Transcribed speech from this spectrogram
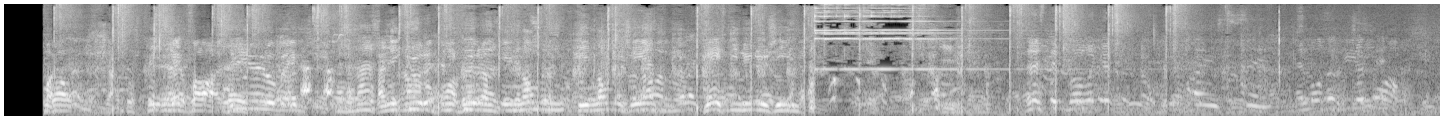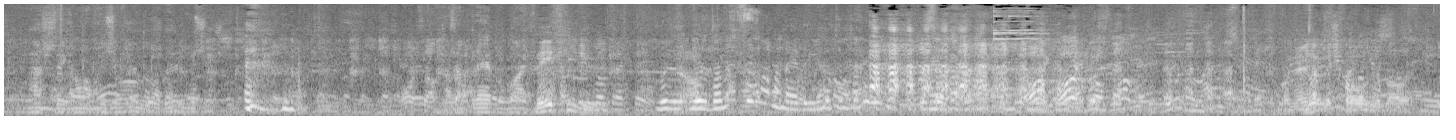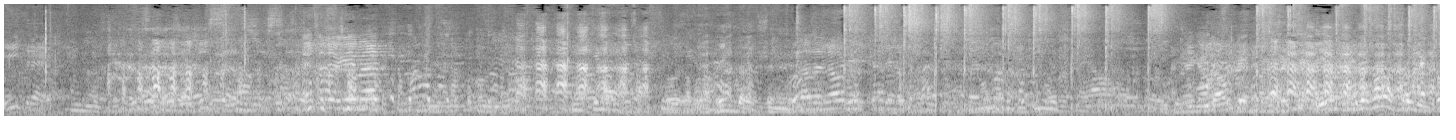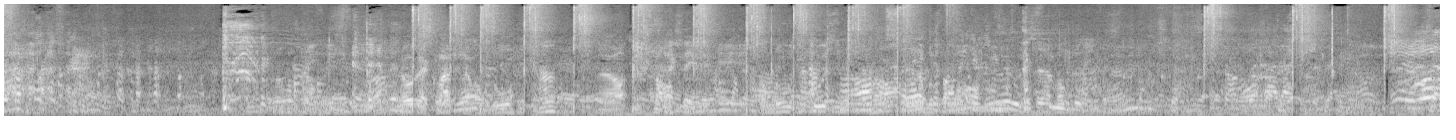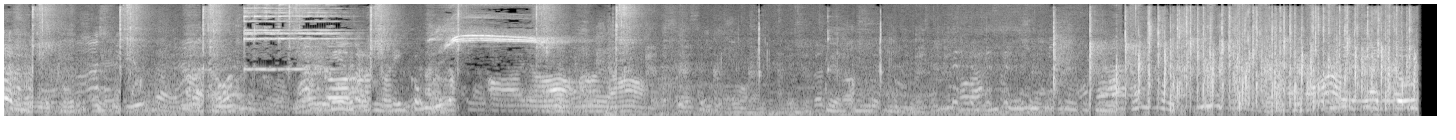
Kijk, voilà, 3 op En die die nummer, 15 uur zien. bolletjes. En los het hier op. Hartstikke allemaal. Ja, dat blijft maar 15 uur. Moet het, moet het dan afkomen, maar nee, je moet hem dan afkomen. Nee, dat is gewoon de bal. Ik Nou, dat kwart op doel. Ja, het is vals tegen. Van doel te koersen, dat moet Dat is eh, van doel. Hey, Ah ja, ah ja. Ja,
